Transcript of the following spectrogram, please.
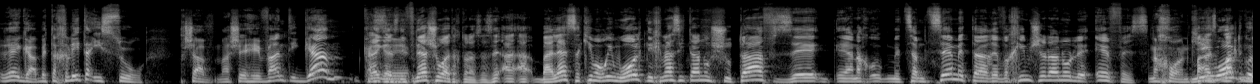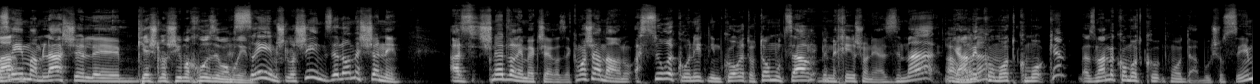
רגע, בתכלית האיסור. עכשיו, מה שהבנתי גם, רגע, אז כזה- לפני השורה התחתונה, אז בעלי עסקים אומרים, וולט נכנס איתנו שותף, זה, אה, אנחנו מצמצם את הרווחים שלנו לאפס. נכון, כי מה, אז וולט מה- גוזרים מה- עמלה של אה, כ-30 אחוז הם אומרים. 20, 30, זה לא משנה. אז שני דברים בהקשר הזה. כמו שאמרנו, אסור עקרונית למכור את אותו מוצר במחיר שונה. אז מה אה, גם? מקומות כמו, כן, אז מה מקומות כמו- כמו דבוש עושים?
